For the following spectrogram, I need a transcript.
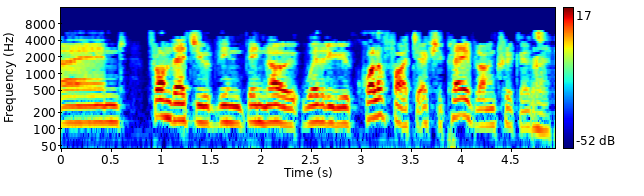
and from that you would then then know whether you qualify to actually play blind cricket. Right.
